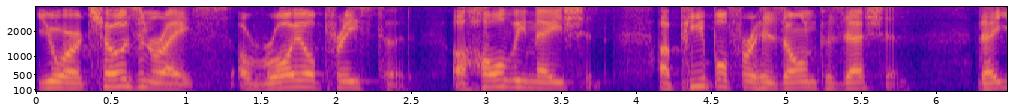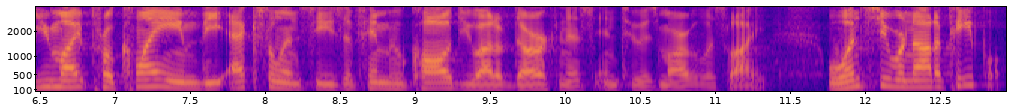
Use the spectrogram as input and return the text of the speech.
You are a chosen race, a royal priesthood, a holy nation, a people for his own possession, that you might proclaim the excellencies of him who called you out of darkness into his marvelous light. Once you were not a people,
